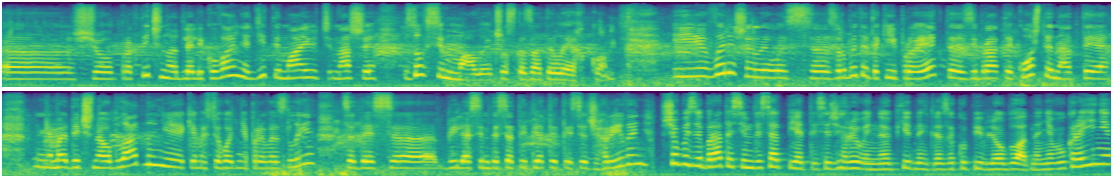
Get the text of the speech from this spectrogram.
е, що практично для лікування діти мають наші зовсім мало, якщо сказати легко. І вирішили ось е, зробити такий проект, е, зібрати кошти на те медичне обладнання, яке ми сьогодні привезли. Це десь біля 75 тисяч гривень. Щоби зібрати 75 тисяч гривень, необхідних для закупівлі обладнання в Україні,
